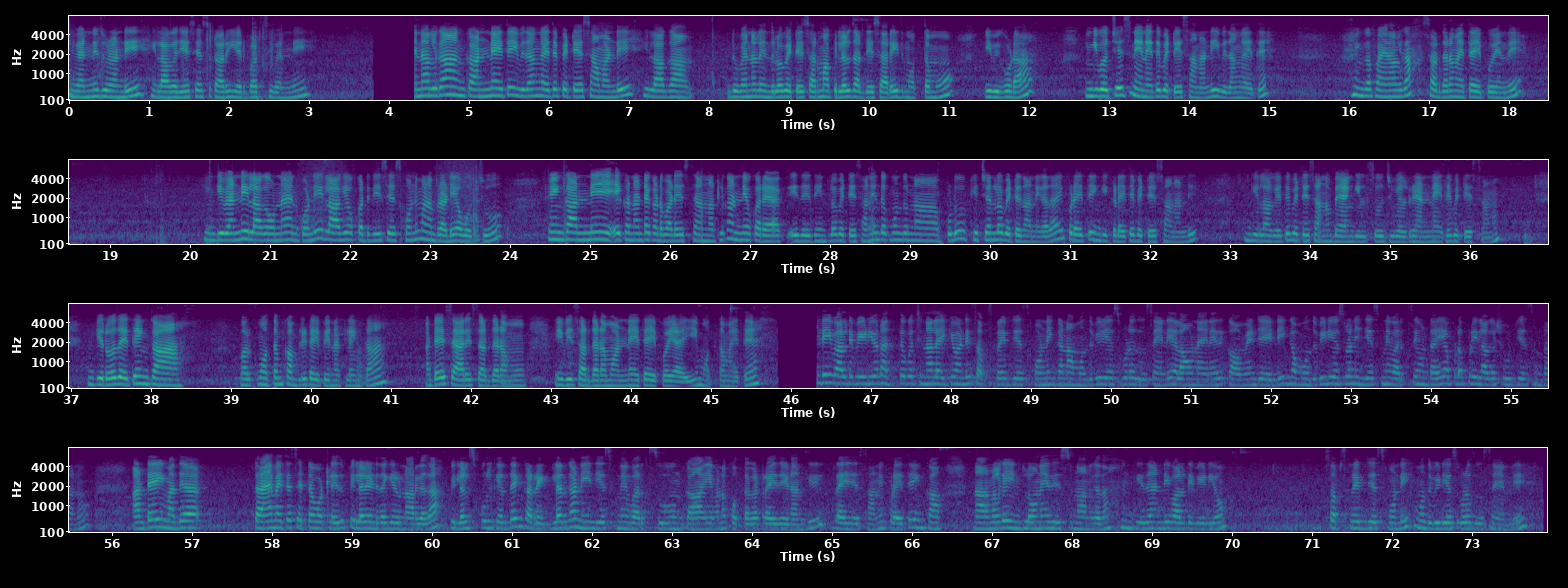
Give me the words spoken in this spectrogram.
ఇవన్నీ చూడండి ఇలాగ చేసేస్తుంటారు ఇయర్బడ్స్ ఇవన్నీ. ఫైనల్గా ఇంకా అన్నీ అయితే ఈ విధంగా అయితే పెట్టేసామండి ఇలాగా దువ్వెనలు ఇందులో పెట్టేశారు మా పిల్లలు సర్దేశారు ఇది మొత్తము ఇవి కూడా. ఇంక ఇవి వచ్చేసి నేనైతే పెట్టేశానండి ఈ విధంగా అయితే. ఇంకా ఫైనల్గా సర్దడం అయితే అయిపోయింది. ఇంక ఇవన్నీ ఇలాగ ఉన్నాయనుకోండి ఇలాగే ఒకటి తీసేసుకొని మనం రెడీ అవ్వచ్చు. ఇంకా అన్నీ ఎక్కడంటే ఎక్కడ పడేస్తే అన్నట్లుగా అన్నీ ఒక ర్యాక్ ఇది దీంట్లో పెట్టేశాను. ఇంతకుముందు ఉన్నప్పుడు కిచెన్లో పెట్టేదాన్ని కదా ఇప్పుడైతే ఇంక ఇక్కడైతే పెట్టేశానండి. ఇంక ఇలాగైతే పెట్టేశాను. బ్యాంగిల్స్ జ్యువెలరీ అన్నీ అయితే పెట్టేశాను. ఇంక ఈరోజు అయితే ఇంకా వర్క్ మొత్తం కంప్లీట్ అయిపోయినట్లే ఇంకా. అంటే శారీస్ సర్దడము ఇవి సర్దడము అన్నీ అయితే అయిపోయాయి మొత్తం అయితే. అండి వాళ్ళ వీడియో నచ్చితే ఒక చిన్న లైక్ ఇవ్వండి సబ్స్క్రైబ్ చేసుకోండి. ఇంకా నా ముందు వీడియోస్ కూడా చూసేయండి ఎలా ఉన్నాయనేది కామెంట్ చేయండి. ఇంకా ముందు వీడియోస్లో నేను చేసుకునే వర్క్సే ఉంటాయి అప్పుడప్పుడు ఇలాగ షూట్ చేస్తుంటాను. అంటే ఈ మధ్య టైం అయితే సెట్ అవ్వట్లేదు పిల్లలు ఇంటి దగ్గర ఉన్నారు కదా. పిల్లలు స్కూల్కి వెళ్తే ఇంకా రెగ్యులర్గా నేను చేసుకునే వర్క్స్ ఇంకా ఏమైనా కొత్తగా ట్రై చేయడానికి ట్రై చేస్తాను. ఇప్పుడైతే ఇంకా నార్మల్గా ఇంట్లోనే తీస్తున్నాను కదా. ఇంక ఇదే అండి వాళ్ళ వీడియో. సబ్స్క్రైబ్ చేసుకోండి ముందు వీడియోస్ కూడా చూసేయండి.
